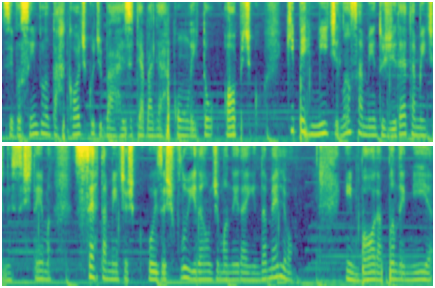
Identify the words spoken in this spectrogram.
Se você implantar código de barras e trabalhar com um leitor óptico que permite lançamentos diretamente nesse sistema, certamente as coisas fluirão de maneira ainda melhor. Embora a pandemia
